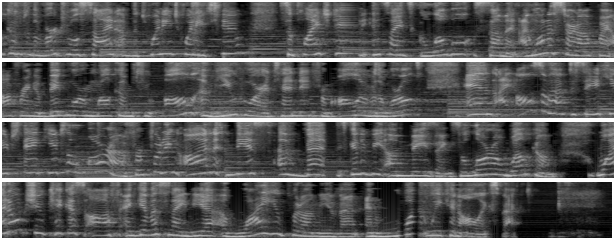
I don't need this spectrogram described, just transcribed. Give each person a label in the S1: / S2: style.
S1: welcome to the virtual side of the 2022 Supply Chain Insights Global Summit. I want to start off by offering a big warm welcome to all of you who are attending from all over the world. And I also have to say a huge thank you to Lora for putting on this event. It's going to be amazing. So, Lora, welcome. Why don't you kick us off and give us an idea of why you put on the event and what we can all expect?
